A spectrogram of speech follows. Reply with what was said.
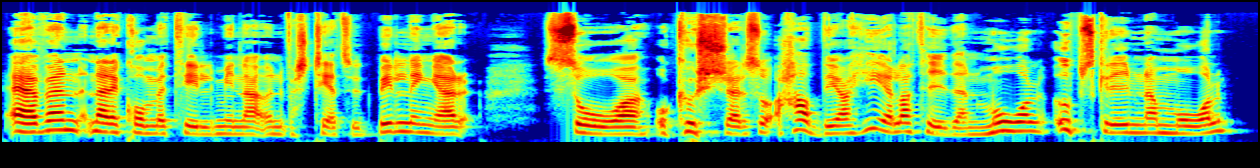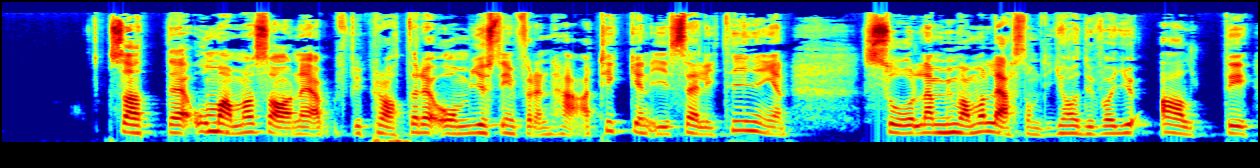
Även när det kommer till mina universitetsutbildningar så, och kurser så hade jag hela tiden mål, uppskrivna mål. Så att, eh, och mamma sa när jag, vi pratade om just inför den här artikeln i säljtidningen så när min mamma läste om det, ja du var ju alltid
